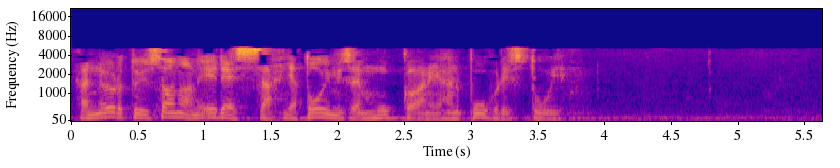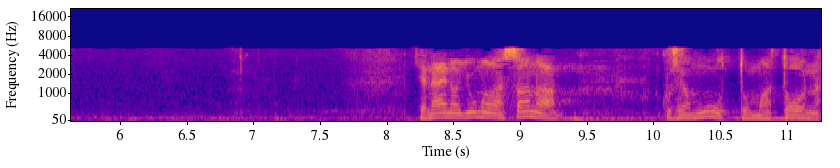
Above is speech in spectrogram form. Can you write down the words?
Hän nöyrtyi sanan edessä ja toimisen mukaan ja hän puhdistui. Ja näin on Jumalan sana, kun se on muuttumaton.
